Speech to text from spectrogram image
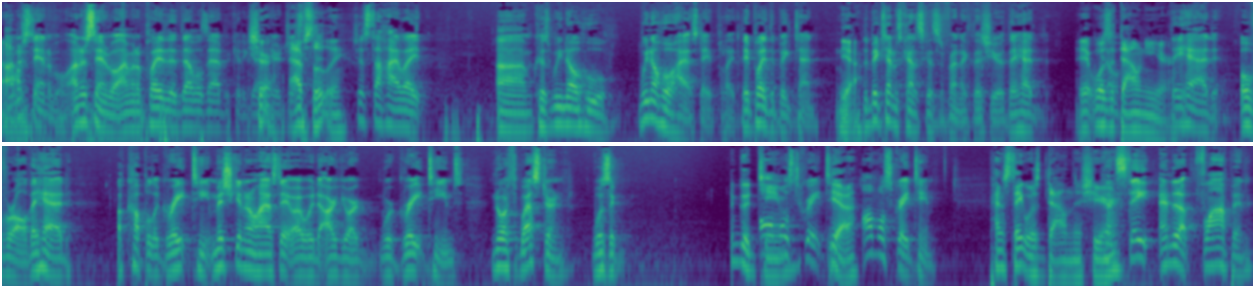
Um, Understandable. Understandable. I'm going to play the devil's advocate again Sure, here. Just absolutely. To, just to highlight, Um, because we know who we know who Ohio State played. They played the Big Ten. Yeah. the Big Ten was kind of schizophrenic this year. They had it was you know, a down year. They had overall. They had a couple of great teams. Michigan and Ohio State, I would argue, are were great teams. Northwestern was a a good team, almost great team. Yeah, almost great team. Penn State was down this year. Penn State ended up flopping.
